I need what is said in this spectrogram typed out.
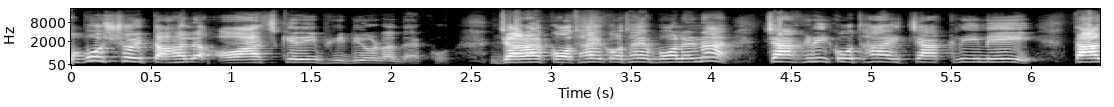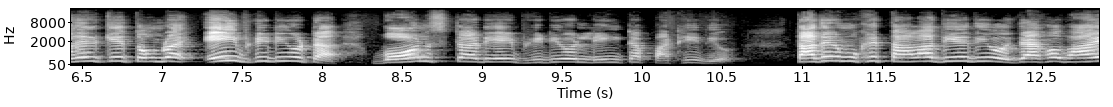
অবশ্যই তাহলে আজকের এই ভিডিওটা দেখো। যারা কথায় কথায় বলে না, চাকরি কোথায়, চাকরি নেই, তাদেরকে তোমরা এই ভিডিওটা বন স্টাডি এই ভিডিওর লিঙ্কটা পাঠিয়ে দিও। তাদের মুখে তালা দিয়ে দিও। দেখো ভাই,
